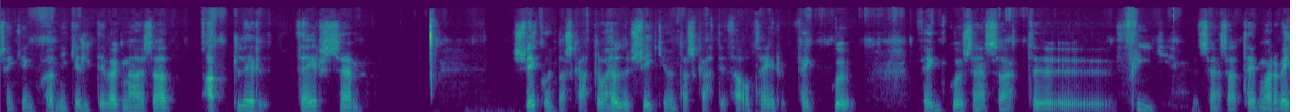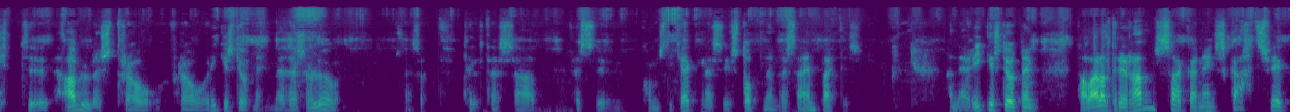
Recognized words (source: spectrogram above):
sem gengur hann í gildi vegna þess að allir þeir sem svíkundaskatti og höfðu svíkundaskatti þá þeir fengu fengu sem sagt uh, frí, sem sagt þeim var veitt uh, aflaust frá, frá ríkistjórnin með þessum lögum sagt, til þess að þessi komst í gegn þessi stopnum þessa ennbættis. Þannig að ríkistjórnin, það var aldrei rannsakan einn skattsvig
